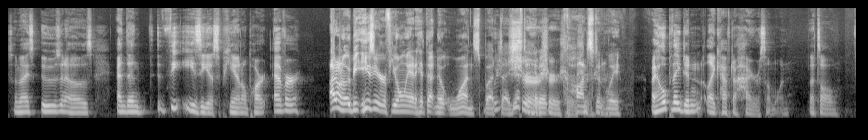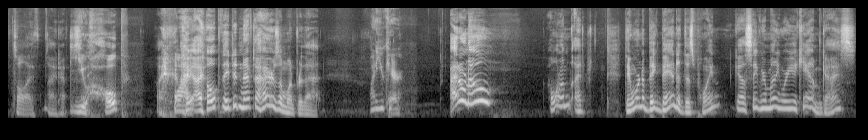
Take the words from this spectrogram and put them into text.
some nice oohs and ohs, and then the easiest piano part ever. I don't know. It'd be easier if you only had to hit that note once, but uh, you have Sure, to hit it sure, sure, constantly. I hope they didn't like have to hire someone. That's all. That's all I, I'd have to say. You hope? I, I, I hope they didn't have to hire someone for that. Why do you care? I don't know. I want them. I, they weren't a big band at this point. gotta save your money where you can, guys.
